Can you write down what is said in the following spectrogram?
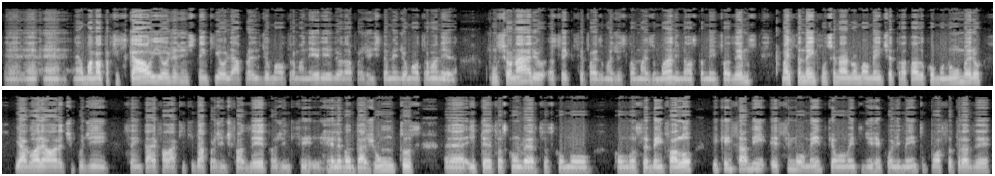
é, é, é, é uma nota fiscal e hoje a gente tem que olhar para ele de uma outra maneira e ele olhar para a gente também de uma outra maneira funcionário, eu sei que você faz uma gestão mais humana e nós também fazemos, mas também funcionário normalmente é tratado como número e agora é hora tipo de sentar e falar o que, que dá para a gente fazer, para a gente se relevantar juntos é, e ter essas conversas como, como você bem falou. E quem sabe esse momento, que é um momento de recolhimento, possa trazer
